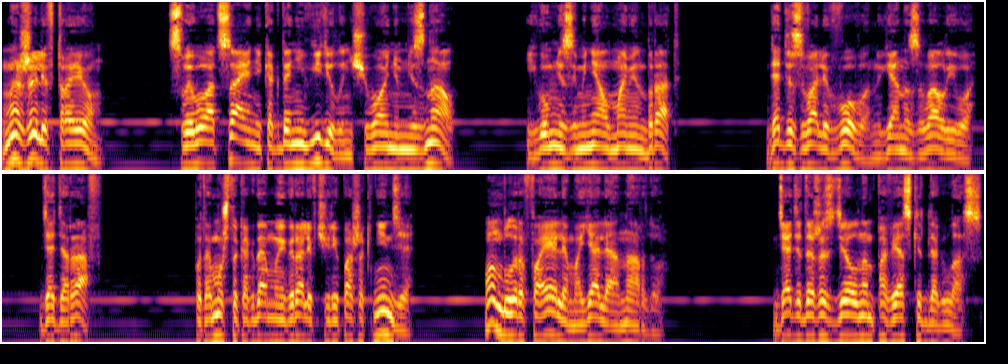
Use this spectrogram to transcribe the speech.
Мы жили втроем. Своего отца я никогда не видел и ничего о нем не знал. Его мне заменял мамин брат. Дядю звали Вова, но я называл его дядя Раф. Потому что, когда мы играли в черепашек-ниндзя, он был Рафаэлем, а я Леонардо. Дядя даже сделал нам повязки для глаз.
